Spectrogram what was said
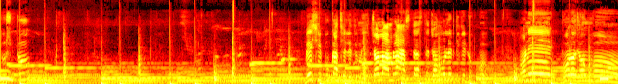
দুষ্টু। বেশি বুকা ছেলে তুমি। চলো আমরা আস্তে আস্তে জঙ্গলের দিকে ঢুকবো। অনেক বড় জঙ্গল।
